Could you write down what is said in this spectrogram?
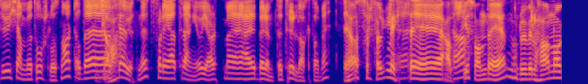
du kommer jo til Oslo snart, og det Ja. skal jeg utnytte, fordi jeg trenger jo hjelp med den berømte tryllakta mi. Ja, selvfølgelig. Det er alltid Ja. sånn det er. Når du vil ha noe,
